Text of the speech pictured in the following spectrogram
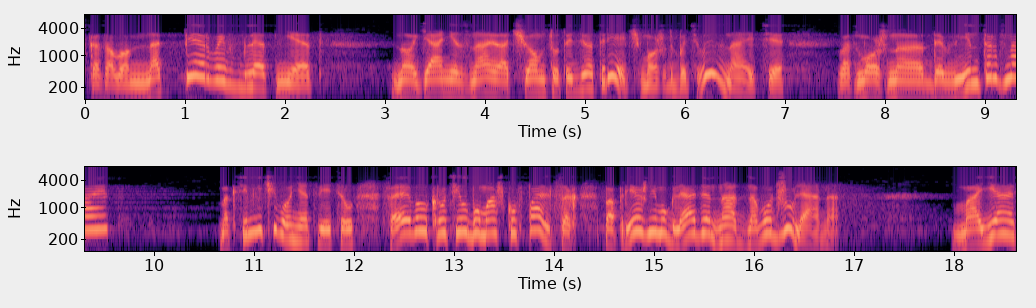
сказал он, — «на первый взгляд нет. Но я не знаю, о чем тут идет речь. Может быть, вы знаете? Возможно, ДеВинтер знает?» Ответил.Фейвел крутил бумажку в пальцах, по-прежнему глядя на одного «Моя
